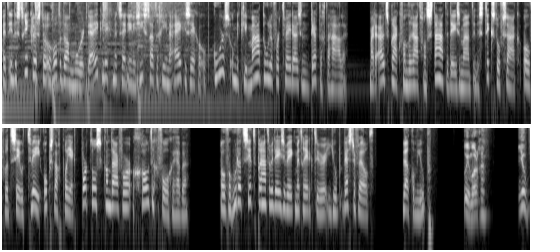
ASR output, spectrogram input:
Het industriecluster Rotterdam-Moerdijk ligt met zijn energiestrategie naar eigen zeggen op koers om de klimaatdoelen voor 2030 te halen. Maar de uitspraak van de Raad van State deze maand in de stikstofzaak over het CO2-opslagproject Portos kan daarvoor grote gevolgen hebben. Over hoe dat zit praten we deze week met redacteur Joep Westerveld. Welkom Joep. Goedemorgen. Joep,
